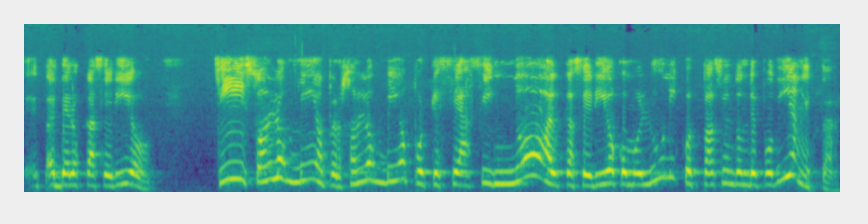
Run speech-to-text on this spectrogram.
eh, de los caseríos. Sí, son los míos, pero son los míos porque se asignó al caserío como el único espacio en donde podían estar.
